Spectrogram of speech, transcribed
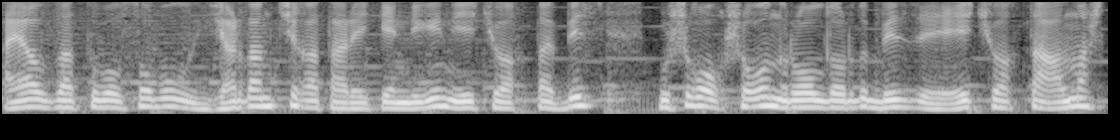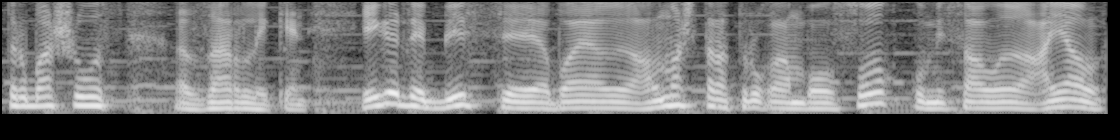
аял заты болсо бул жардамчы катары экендигин эч убакта биз ушуга окшогон ролдорду биз эч убакта алмаштырбашыбыз зарыл экен. Эгерде биз э, баягы алмаштыра турган болсок мисалы аял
